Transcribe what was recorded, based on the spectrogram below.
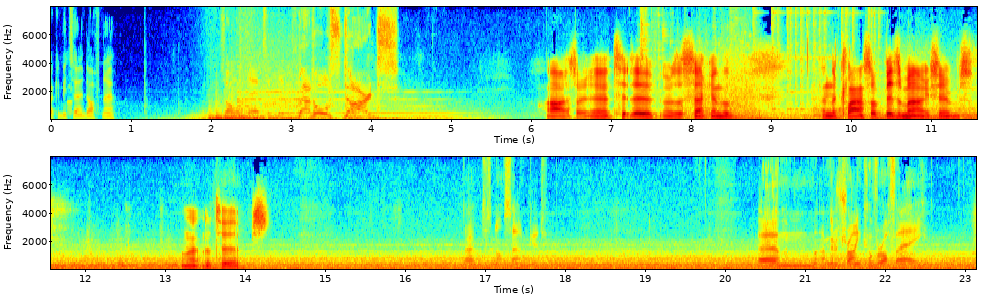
it can be turned off now. It's all updated. Battle starts! Ah, sorry, yeah, t the, there was a second in the class of Bismarck ships. And that the tips. That does not sound good. Um, I'm going to try and cover off A.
